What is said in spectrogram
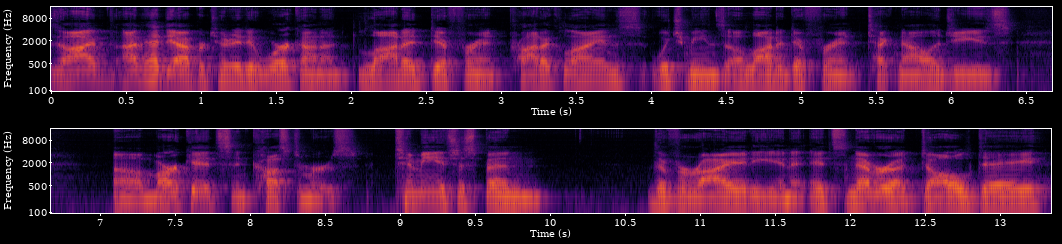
So I've I've had the opportunity to work on a lot of different product lines, which means a lot of different technologies, uh, markets, and customers. To me, it's just been the variety, and it's never a dull day.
